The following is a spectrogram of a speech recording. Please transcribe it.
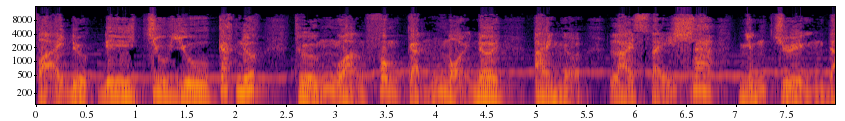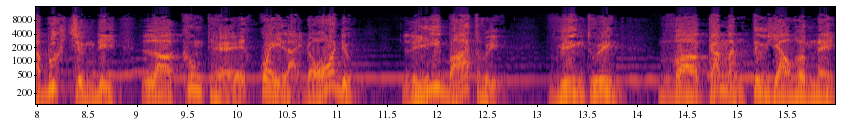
phải được đi chu du các nước Thưởng ngoạn phong cảnh mọi nơi. Ai ngờ lại xảy ra những chuyện đã bước chân đi Là không thể quay lại đó được. Lý Bá Thụy Viên Thuyên và cả Mạnh Tư Giao hôm nay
